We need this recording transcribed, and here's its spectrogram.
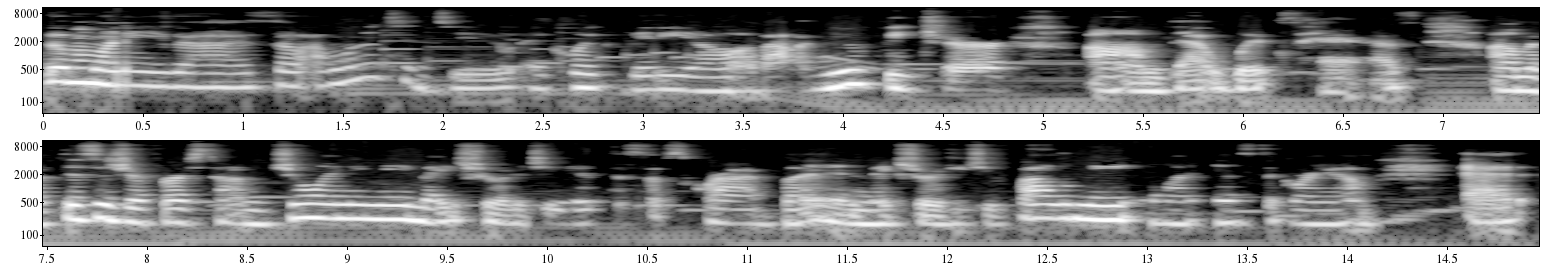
Good morning, you guys. So I wanted to do a quick video about a new feature um, that Wix has. Um, if this is your first time joining me, make sure that you hit the subscribe button. Make sure that you follow me on Instagram at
